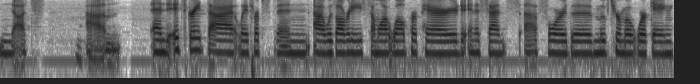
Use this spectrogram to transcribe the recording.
nuts. Mm-hmm. Um, and it's great that Lathrop Spin uh, was already somewhat well prepared in a sense uh, for the move to remote working.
